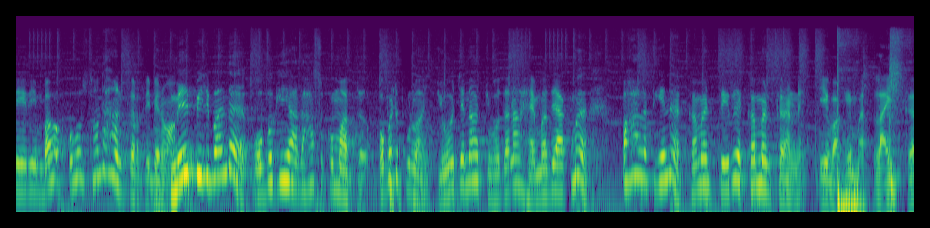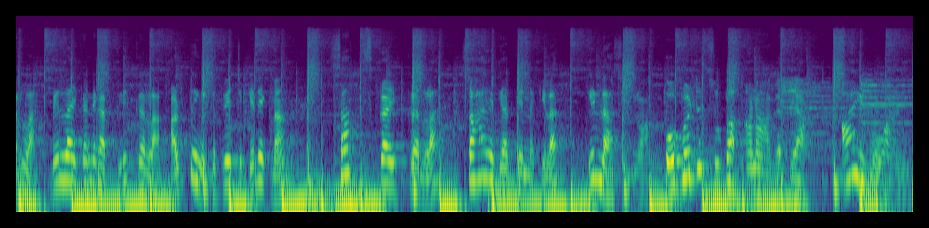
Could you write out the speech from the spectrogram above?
තේරීම් බව ඔහු සඳහන් කර තිබෙනවා. මේ පිළිබඳ ඔබගේ අදහස කුමක්ද? ඔබට පුළුවන් යෝජනා චෝදනා හැම දෙයක්ම පහළ තියෙන කමෙන්ට් තීරුවේ කමෙන්ට් කරන්න. ඒ වගේම ලයික් කරලා බෙල් අයිකන් එකත් ක්ලික් කරලා අලුතෙන් එකතු වෙච්ච කෙනෙක් නම් සබස්ක්‍රයිබ් කරලා සහයෝගයක් දෙන්න කියලා ඉල්ලා සිටිනවා. ඔබට සුබ අනාගතයක්. ආයුබෝවන්.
